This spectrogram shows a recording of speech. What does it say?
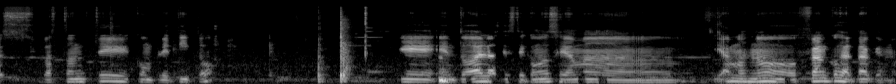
es bastante completito. eh, en todas las, este, ¿cómo se llama? Digamos, ¿no? Francos de ataque, ¿no?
